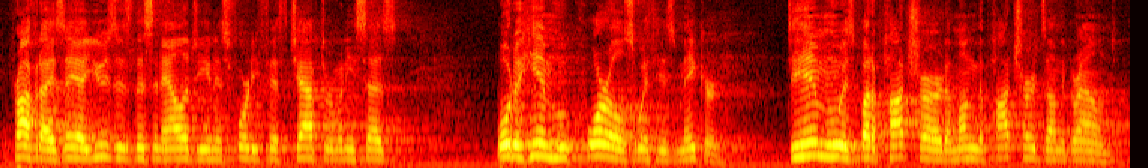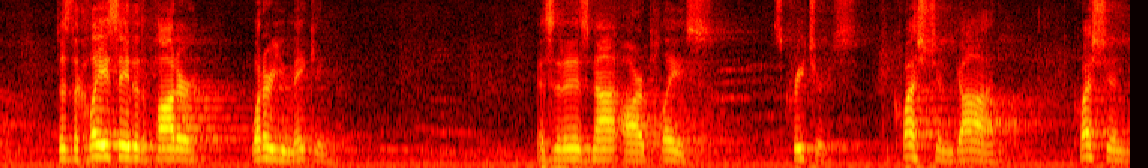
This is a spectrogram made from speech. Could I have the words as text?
The prophet Isaiah uses this analogy in his 45th chapter when he says, Woe to him who quarrels with his maker, to him who is but a potsherd among the potsherds on the ground. Does the clay say to the potter, What are you making? As it is not our place as creatures, to question God, question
